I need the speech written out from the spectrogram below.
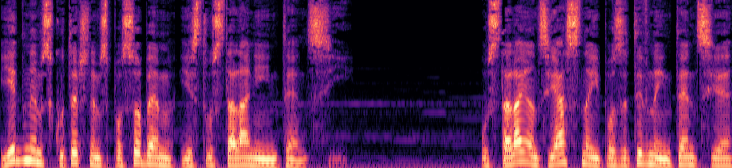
Jednym skutecznym sposobem jest ustalanie intencji. Ustalając jasne i pozytywne intencje,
